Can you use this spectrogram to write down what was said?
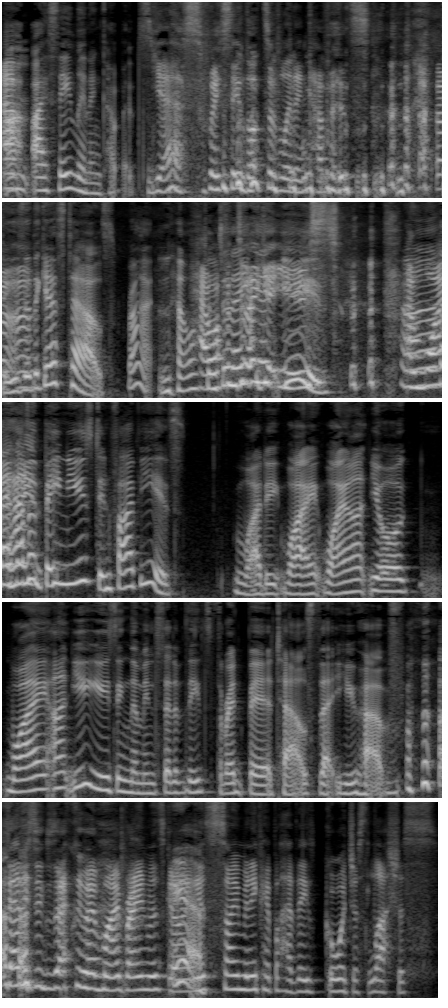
Um, I, I see linen cupboards. yes, we see lots of linen cupboards. These are the guest towels, right? And how often, How often do they, get, used? and and why why they they haven't been used in five years? Why do why why aren't your why aren't you using them instead of these threadbare towels that you have? that is exactly where my brain was going. Yeah. So many people have these gorgeous, luscious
